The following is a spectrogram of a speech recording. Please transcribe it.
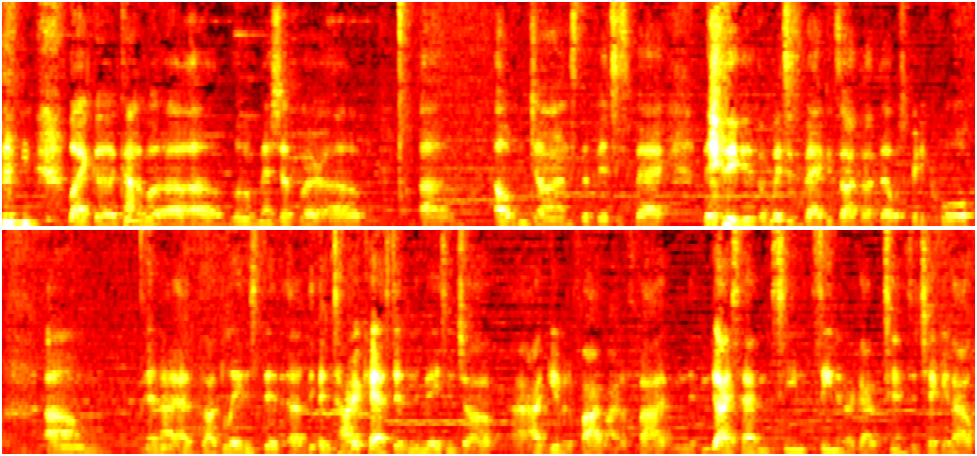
like a kind of a, a little mashup of uh, Elton John's The Bitch Is Back. They, they did The Witch Is Back and so I thought that was pretty cool. Um, and I, I, thought the ladies did, uh, the entire cast did an amazing job. I, I give it a 5 out of 5 and if you guys haven't seen, seen it or got a chance to check it out,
